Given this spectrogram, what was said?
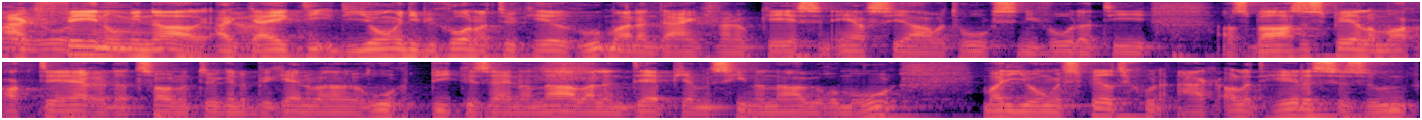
echt fenomenaal. En kijk, die, die jongen die begon natuurlijk heel goed, maar dan denk je van oké, okay, zijn eerste jaar op het hoogste niveau dat hij als basisspeler mag acteren. Dat zou natuurlijk in het begin wel een hoge pieken zijn, daarna wel een dipje, misschien daarna weer omhoog. Maar die jongen speelt gewoon echt al het hele seizoen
